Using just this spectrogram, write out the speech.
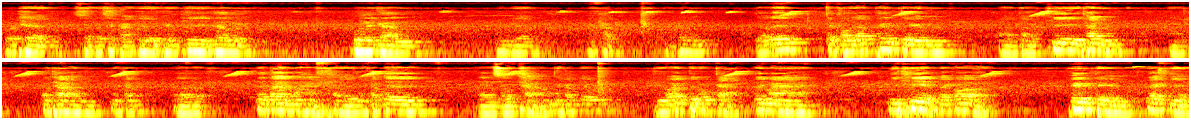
ตัวแทน ส่วนราชการที่อยู่พื้นที่ท่านผู้ในการโรงเรียนนะครับเดี๋ยวเอ๊จะขออนุญาตเพิ่มเติมจากที่ท่านประธานนะครับเอ่อแม่บ้านมหาไทยนะครับได้สอบถามนะครับแล้วถือว่าเป็นโอกาสได้มานิเทศแล้วก็เพิ่มเติมแลกเปลี่ยน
